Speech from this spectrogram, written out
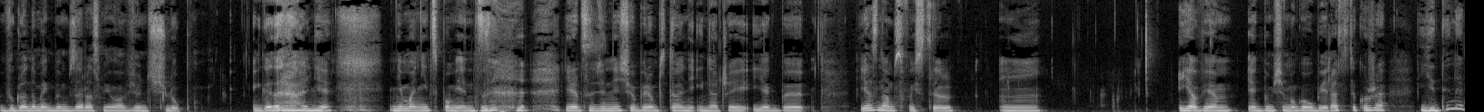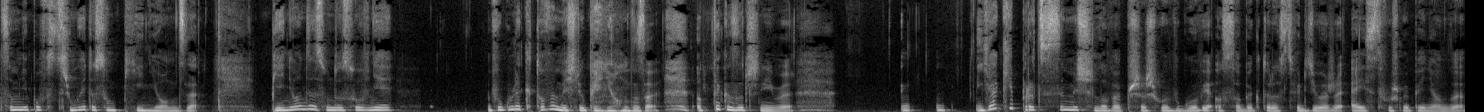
wyglądam jakbym zaraz miała wziąć ślub. I generalnie nie ma nic pomiędzy. Ja codziennie się ubieram totalnie inaczej i jakby ja znam swój styl. Mm. Ja wiem, jakbym się mogła ubierać, tylko że jedyne, co mnie powstrzymuje, to są pieniądze. Pieniądze są dosłownie. W ogóle kto wymyślił pieniądze? Od tego zacznijmy. Jakie procesy myślowe przeszły w głowie osoby, która stwierdziła, że ej, stwórzmy pieniądze?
